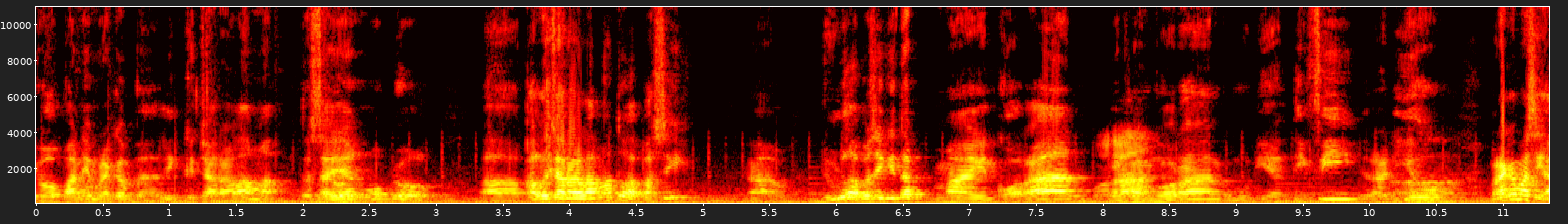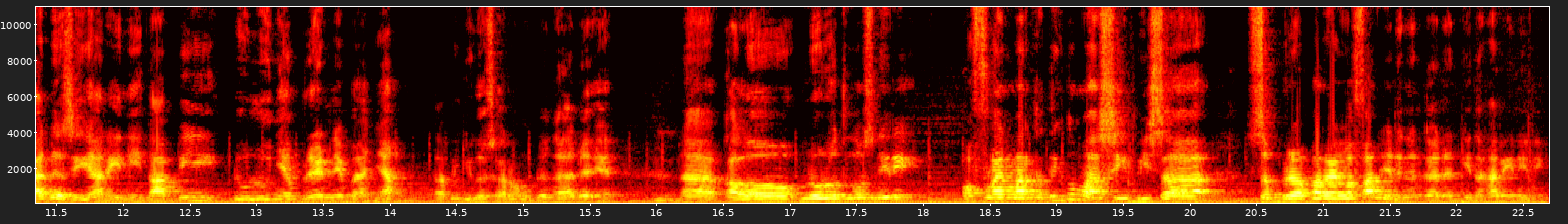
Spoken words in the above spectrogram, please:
Jawabannya mereka balik ke cara lama. Terus saya Betul. ngobrol, "Eh, kalau cara lama tuh apa sih? Nah, dulu apa sih kita main koran, Koran. koran, kemudian TV, radio. Ah. Mereka masih ada sih hari ini, tapi dulunya brandnya banyak, tapi juga sekarang udah nggak ada ya. Hmm. Nah, kalau menurut lo sendiri offline marketing tuh masih bisa seberapa relevan ya dengan keadaan kita hari ini nih?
